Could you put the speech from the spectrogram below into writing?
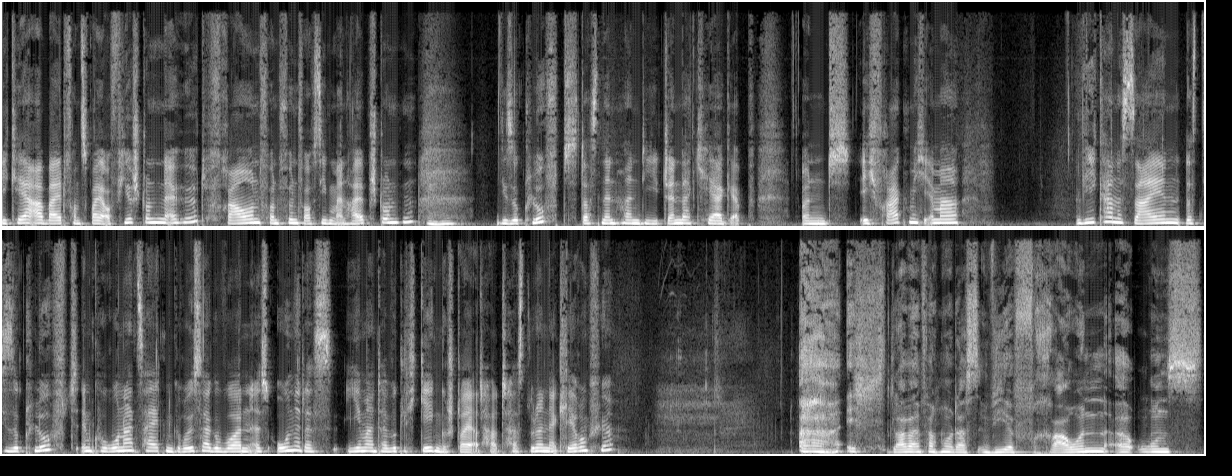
die Care-Arbeit von zwei auf vier Stunden erhöht, Frauen von fünf auf siebeneinhalb Stunden. Mhm. Diese Kluft, das nennt man die Gender Care Gap. Und ich frage mich immer, wie kann es sein, dass diese Kluft in Corona-Zeiten größer geworden ist, ohne dass jemand da wirklich gegengesteuert hat? Hast du da eine Erklärung für? Ah, ich glaube einfach nur, dass wir Frauen äh, uns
